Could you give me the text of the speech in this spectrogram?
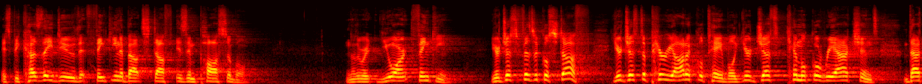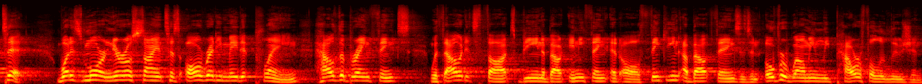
It's because they do that thinking about stuff is impossible. In other words, you aren't thinking. You're just physical stuff. You're just a periodical table. You're just chemical reactions. That's it. What is more, neuroscience has already made it plain how the brain thinks without its thoughts being about anything at all. Thinking about things is an overwhelmingly powerful illusion.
